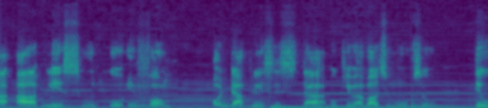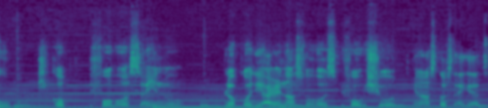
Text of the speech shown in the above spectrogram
at our place would go inform other places that okay, we're about to move. So they will pick up before us and you know block all the arenas for us before we show up, you know, stuff like that.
